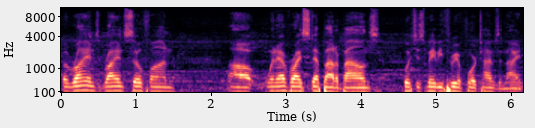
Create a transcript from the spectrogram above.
but Ryan's Ryan's so fun. Uh, whenever I step out of bounds, which is maybe three or four times a night,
